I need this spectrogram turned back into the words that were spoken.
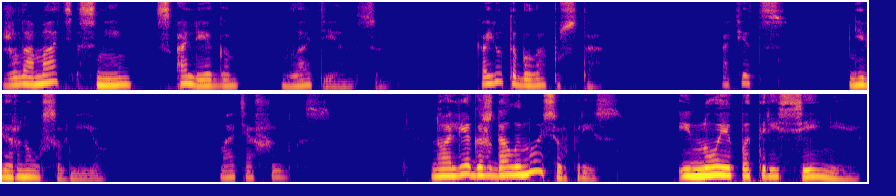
жила мать с ним, с Олегом, младенцем. Каюта была пуста. Отец не вернулся в нее. Мать ошиблась. Но Олега ждал иной сюрприз, иное потрясение,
